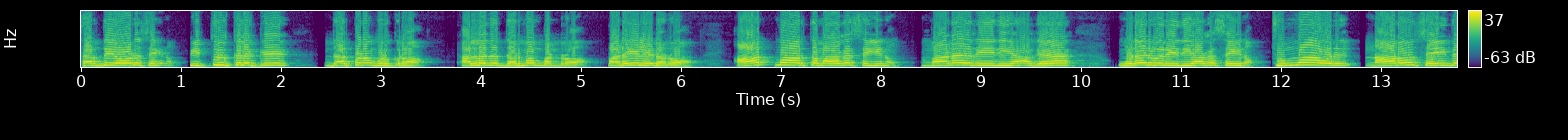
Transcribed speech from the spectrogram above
சர்தையோடு செய்யணும். பித்ருக்களுக்கு தர்ப்பணம் கொடுக்கிறோம் அல்லது தர்மம் பண்றோம் படையலிடுறோம் ஆத்மார்த்தமாக செய்யணும். மன ரீதியாக உணர்வு ரீதியாக செய்யணும். சும்மா ஒரு நானும் செய்த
